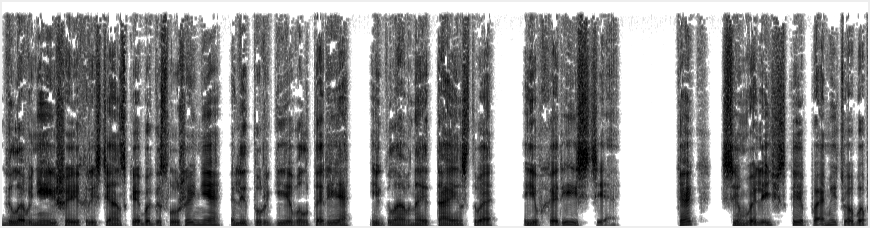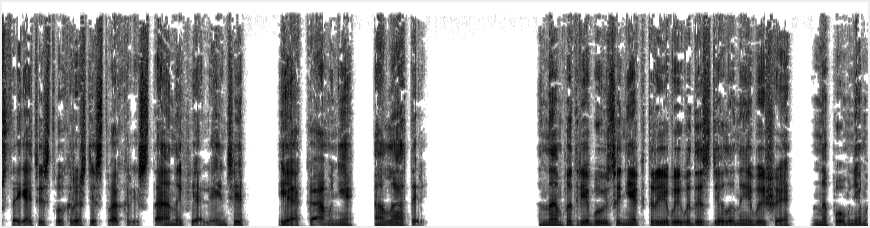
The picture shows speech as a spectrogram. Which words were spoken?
Главнейшее христианское богослужение, литургия в алтаре и главное таинство Евхаристия, как символическая память об обстоятельствах Рождества Христа на Фиоленте и о камне Алатырь. Нам потребуются некоторые выводы, сделанные выше. Напомним,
